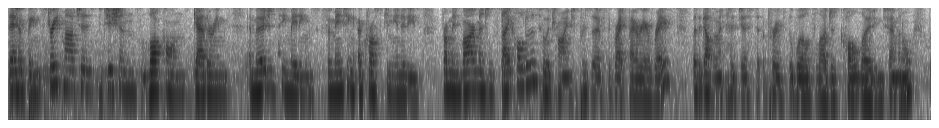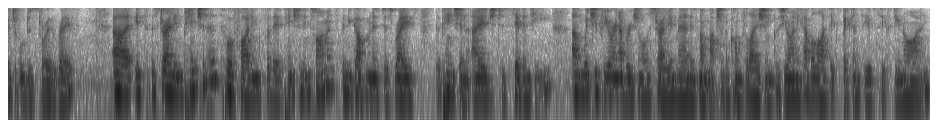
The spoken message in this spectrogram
there have been street marches, petitions, lock ons, gatherings, emergency meetings fermenting across communities from environmental stakeholders who are trying to preserve the Great Barrier Reef, where the government has just approved the world's largest coal loading terminal, which will destroy the reef. Uh, it's Australian pensioners who are fighting for their pension entitlements. The new government has just raised the pension age to 70, um, which, if you're an Aboriginal Australian man, is not much of a consolation because you only have a life expectancy of 69.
